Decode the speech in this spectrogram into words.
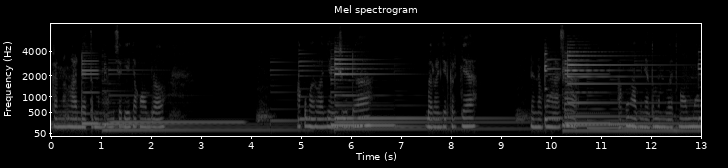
karena nggak ada temen yang bisa diajak ngobrol. Aku baru aja wisuda, baru aja kerja, dan aku ngerasa aku nggak punya teman buat ngomong.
